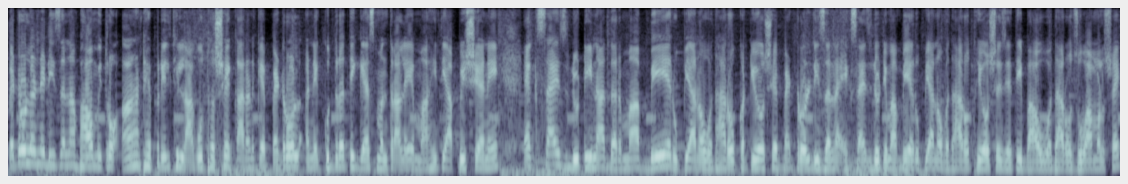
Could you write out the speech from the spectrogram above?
પેટ્રોલ અને ડીઝલના ભાવ મિત્રો, આઠ એપ્રિલથી લાગુ થશે, કારણ કે પેટ્રોલ અને કુદરતી ગેસ મંત્રાલયે માહિતી આપી છે અને એક્સાઇઝ ડ્યુટીના દરમાં બે રૂપિયાનો વધારો ઘટ્યો છે. પેટ્રોલ, ડીઝલના એક્સાઇઝ ડ્યુટીમાં બે રૂપિયાનો વધારો થયો છે, જેથી ભાવ વધારો જોવા મળશે.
